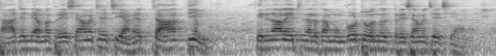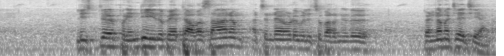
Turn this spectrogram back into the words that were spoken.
സാജന്റെ അമ്മ ത്രേശ്യാമ ചേച്ചിയാണ്. ഏറ്റവും ആദ്യം തിരുനാളേറ്റ് നടത്താൻ മുമ്പോട്ട് വന്നത് ത്രേശ്യാമ ചേച്ചിയാണ്. ലിസ്റ്റ് പ്രിന്റ് ചെയ്ത് പേറ്റ അവസാനം അച്ഛന്റെയോട് വിളിച്ചു പറഞ്ഞത് പെണ്ണമ്മ ചേച്ചിയാണ്.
